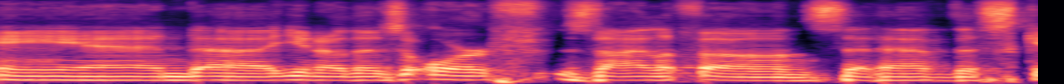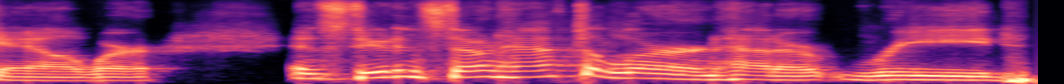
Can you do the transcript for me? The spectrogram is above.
And uh, you know those orff xylophones that have the scale where and students don't have to learn how to read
